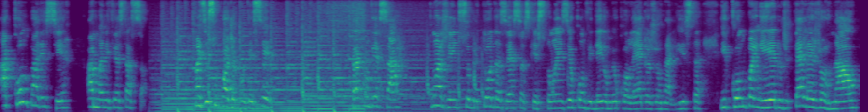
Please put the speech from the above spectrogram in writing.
a comparecer à manifestação. Mas isso pode acontecer? Para conversar com a gente sobre todas essas questões, eu convidei o meu colega jornalista e companheiro de telejornal,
